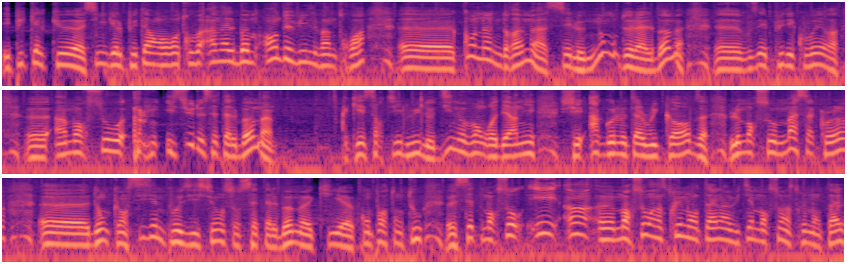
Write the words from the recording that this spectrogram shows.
et puis quelques singles plus tard, on retrouve un album en 2023, Conundrum, c'est le nom de l'album. vous avez pu découvrir un morceau issu de cet album qui est sorti lui le 10 novembre dernier chez Argonauta Records, le morceau Massacre, euh, donc en sixième position sur cet album euh, qui euh, comporte en tout 7 morceaux et un morceau instrumental, un huitième morceau instrumental,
